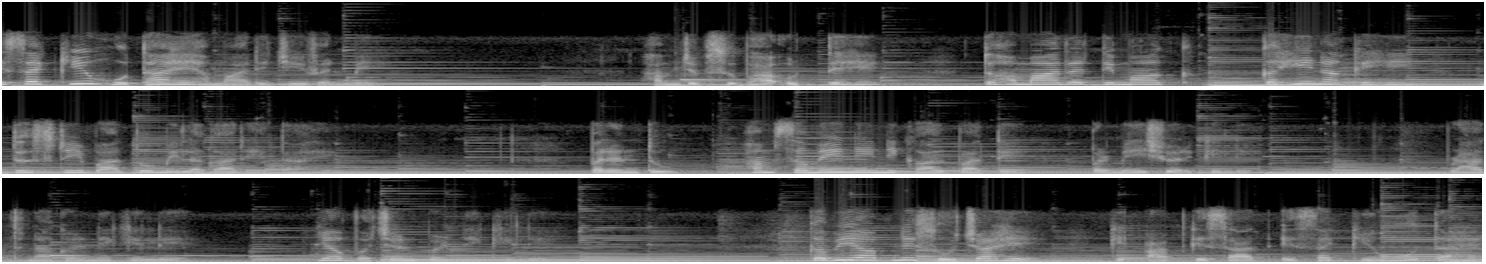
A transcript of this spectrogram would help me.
ऐसा क्यों होता है हमारे जीवन में? हम जब सुबह उठते हैं तो हमारा दिमाग कहीं ना कहीं दूसरी बातों में लगा रहता है। परंतु हम समय नहीं निकाल पाते परमेश्वर के लिए, प्रार्थना करने के लिए या वचन पढ़ने के लिए। कभी आपने सोचा है कि आपके साथ ऐसा क्यों होता है?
